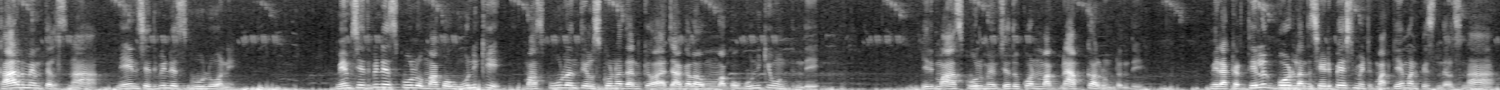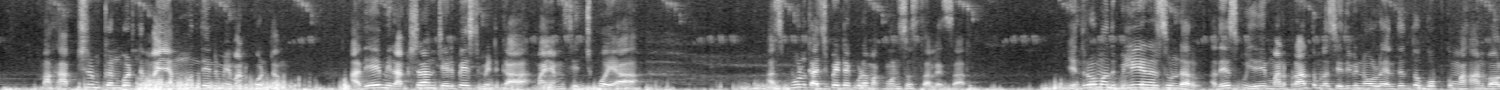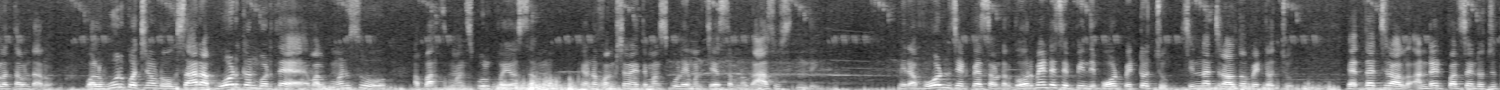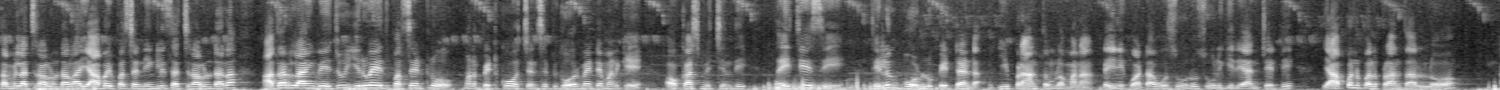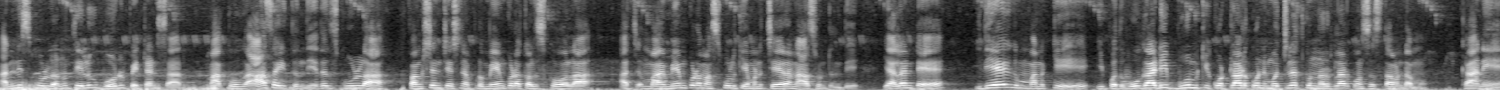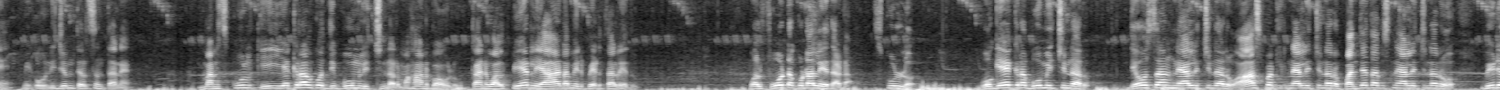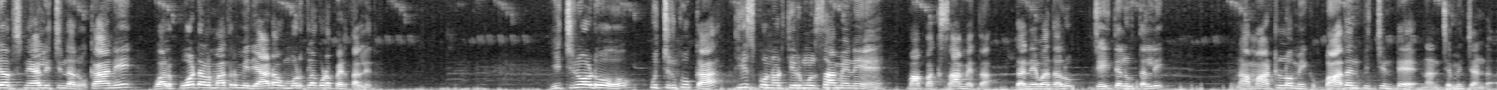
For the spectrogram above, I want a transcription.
కారణం ఏం తెలిసిన? నేను చదివిండే స్కూలు అని. మేము చదివిండే స్కూలు మాకు ఉనికి మా స్కూల్ అని తెలుసుకున్న దానికి ఆ జాగాలో మాకు ఉనికి ఉంటుంది. ఇది మా స్కూల్ మేము చదువుకొని మాకు జ్ఞాపకాలు ఉంటుంది. మీరు అక్కడ తెలుగు బోర్డులు అంత చెడిపేసి మీకు మాకేమనిపిస్తుంది తెలిసిన? మాకు అక్షరం కనబడితే మా ఎమ్మ అని మేము అనుకుంటాం. అదే మీరు అక్షరాన్ని చెడిపేసి మెటుక మా ఎమ్మ చచ్చిపోయా ఆ స్కూల్కి అచ్చిపెట్టే కూడా మాకు మనసు వస్తలేదు సార్. ఎందరో మంది బిలియనర్స్ ఉండారు. అదే స్కూల్ ఇది మన ప్రాంతంలో చదివిన వాళ్ళు ఎంతెంతో గొప్ప మహానుభావులు అంతా ఉంటారు వాళ్ళ ఊరికి వచ్చినప్పుడు ఒకసారి ఆ బోర్డు కనబడితే వాళ్ళకి మనసు అబ్బా మన స్కూల్కి పోయి వస్తాము. ఏమైనా ఫంక్షన్ అయితే మన స్కూల్ ఏమైనా చేస్తాం ఒక ఆశ వస్తుంది. మీరు ఆ బోర్డుని చెప్పేస్తూ ఉంటారు. గవర్నమెంటే చెప్పింది బోర్డు పెట్టొచ్చు. చిన్న అక్షరాలతో పెట్టొచ్చు. పెద్ద అక్షరాలు హండ్రెడ్ పర్సెంట్ వచ్చి తమిళ అక్షరాలు ఉండాలా యాభై పర్సెంట్ ఇంగ్లీష్ అక్షరాలు ఉండాలా అదర్ లాంగ్వేజ్ ఇరవై ఐదు పర్సెంట్లు మనం పెట్టుకోవచ్చు అని చెప్పి గవర్నమెంటే మనకి అవకాశం ఇచ్చింది. దయచేసి తెలుగు బోర్డులు పెట్టండి. ఈ ప్రాంతంలో మన డైనికోట ఒసూరు సూలిగిరి అంచెట్టి యాపనపల్లి ప్రాంతాల్లో అన్ని స్కూళ్ళను తెలుగు బోర్డులు పెట్టండి సార్. మాకు ఒక ఆశ అవుతుంది. ఏదో స్కూల్లో ఫంక్షన్ చేసినప్పుడు మేము కూడా కలుసుకోవాలా? మా మేము కూడా మా స్కూల్కి ఏమైనా చేయాలని ఆశ ఉంటుంది. ఎలా అంటే ఇదే మనకి ఇప్పుడు ఉగాడి భూమికి కొట్లాడుకొని మొచ్చలెత్తుకొని నరుకులాడుకొని వస్తూ ఉన్నాము కానీ మీకు నిజం తెలుసు తానే. మన స్కూల్కి ఎకరాల కొద్ది భూములు ఇచ్చినారు మహానుభావులు. కానీ వాళ్ళ పేర్లు ఆడ మీరు పెడతలేదు. వాళ్ళ ఫోటో కూడా లేదాడ స్కూల్లో. ఒక ఎకరా భూమి ఇచ్చినారు. దేవస్థానానికి నేల ఇచ్చినారు. హాస్పిటల్కి నేల ఇచ్చినారు. పంచాయతీ ఆఫీస్ నేలు ఇచ్చినారు. బీడీ ఆఫీస్ నేల ఇచ్చినారు. కానీ వాళ్ళ ఫోటోలు మాత్రం మీరు ఏడ ముడుకులో కూడా పెడతలేదు. ఇచ్చినోడు పుచ్చిన కుక్క తీసుకున్నాడు తిరుమల స్వామిని మా పక్క సామెత ధన్యవాదాలు జై తెలుగు తల్లి. నా మాటల్లో మీకు బాధ అనిపించింటే నన్ను క్షమించండి.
